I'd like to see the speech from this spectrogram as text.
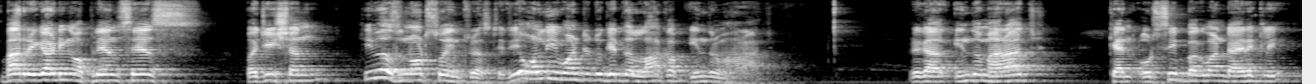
But regarding appliances, position, he was not so interested. He only wanted to get the luck of Indra Maharaj. Because Indra Maharaj can worship Bhagavan directly.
